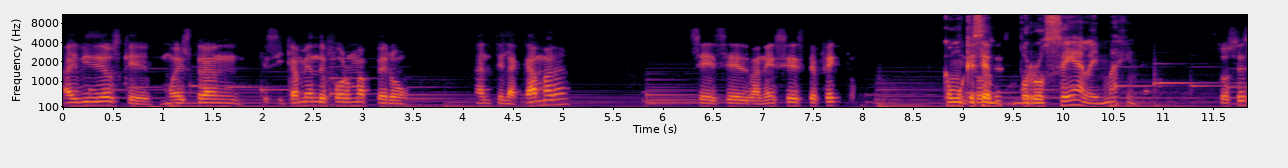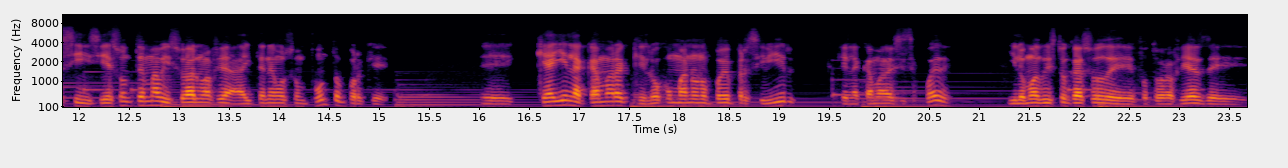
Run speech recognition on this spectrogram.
hay videos que muestran que si cambian de forma, pero ante la cámara se, desvanece este efecto. Como que se borrosea la imagen. Entonces, si, si es un tema visual, mafia, ahí tenemos un punto, porque eh, ¿qué hay en la cámara que el ojo humano no puede percibir? Que en la cámara sí se puede. Y lo hemos visto en caso de fotografías de,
